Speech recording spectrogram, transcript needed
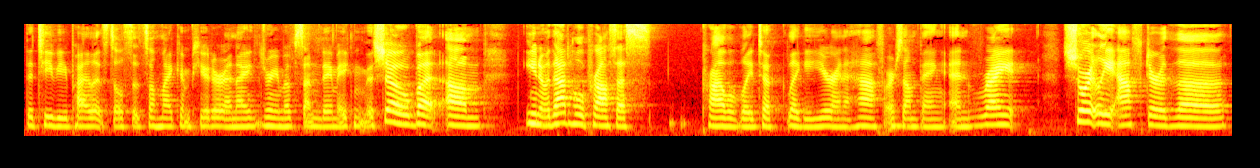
the TV pilot still sits on my computer and I dream of someday making the show. But um, you know that whole process probably took like a year and a half or something. And right shortly after the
